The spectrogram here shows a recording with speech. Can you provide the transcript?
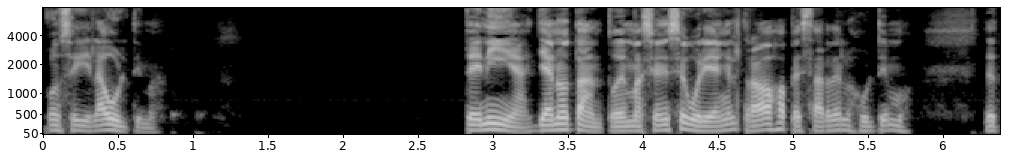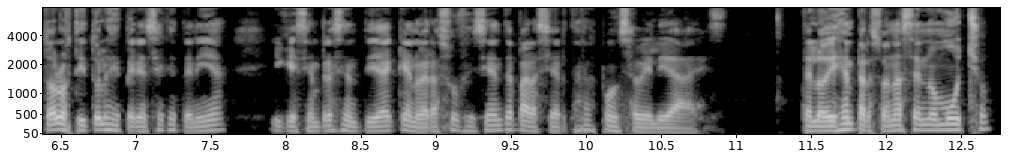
Conseguí la última. Tenía, ya no tanto, demasiada inseguridad en el trabajo a pesar de los últimos de todos los títulos y experiencias que tenía y que siempre sentía que no era suficiente para ciertas responsabilidades. Te lo dije en persona hace no mucho,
